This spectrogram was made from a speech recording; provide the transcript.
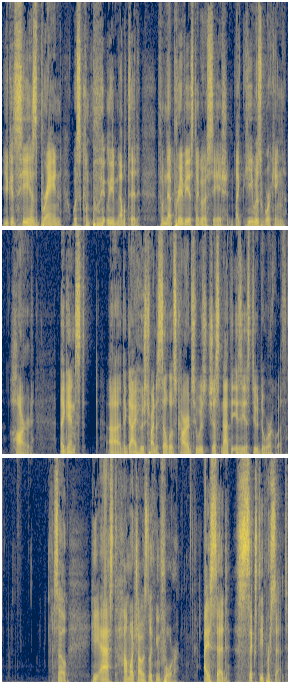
You could see his brain was completely melted from that previous negotiation. Like he was working hard against uh, the guy who's trying to sell those cards, who was just not the easiest dude to work with. So he asked how much I was looking for. I said 60%.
